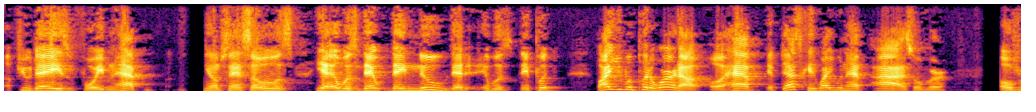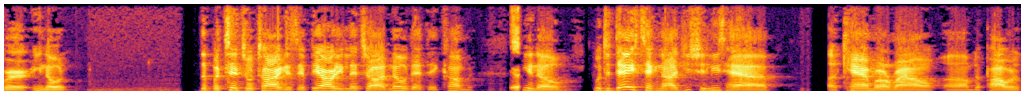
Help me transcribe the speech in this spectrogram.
a few days before it even happened. You know what I'm saying? So it was yeah, it was they they knew that it was they put why you wouldn't put a word out or have if that's the case, why you wouldn't have eyes over over, you know, the potential targets if they already let y'all know that they're coming. Yeah. You know, with today's technology, you should at least have a camera around um, the power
